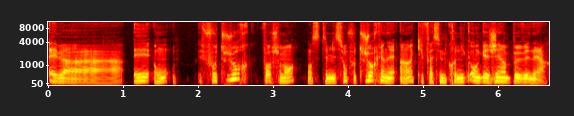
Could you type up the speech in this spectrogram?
Eh ben, et on, il faut toujours, franchement, dans cette émission, il faut toujours qu'il y en ait un qui fasse une chronique engagée un peu vénère.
